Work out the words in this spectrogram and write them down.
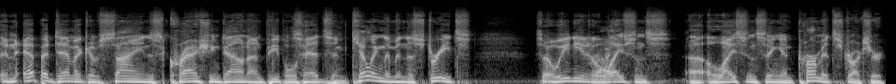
an epidemic of signs crashing down on people's heads and killing them in the streets. So we needed a license, uh, a licensing and permit structure,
